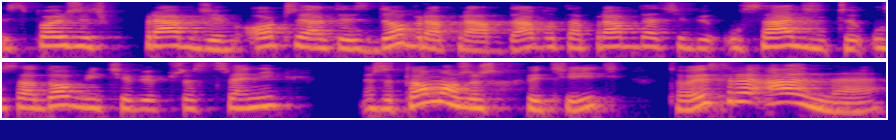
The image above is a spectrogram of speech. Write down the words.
y, spojrzeć w prawdzie w oczy, ale to jest dobra prawda, bo ta prawda ciebie usadzi, czy usadowi ciebie w przestrzeni, że to możesz chwycić, to jest realne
